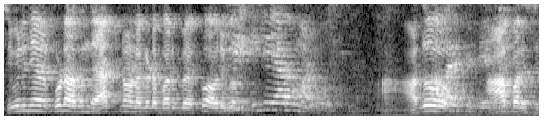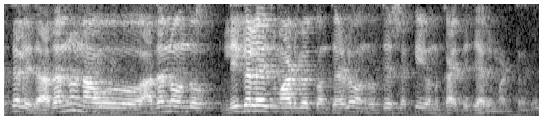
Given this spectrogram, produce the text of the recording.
ಸಿವಿಲ್ ಇಂಜಿನಿಯರ್ ಕೂಡ ಅದೊಂದು ಆ್ಯಕ್ಟ್ನ ಒಳಗಡೆ ಬರಬೇಕು ಅವರಿಗೊಂದು ಅದು ಆ ಪರಿಸ್ಥಿತಿ ಆ ಪರಿಸ್ಥಿತಿಯಲ್ಲಿದೆ. ಅದನ್ನು ನಾವು ಅದನ್ನು ಒಂದು ಲೀಗಲೈಸ್ ಮಾಡಬೇಕು ಅಂತ ಹೇಳಿ ಒಂದು ಉದ್ದೇಶಕ್ಕೆ ಈ ಒಂದು ಕಾಯ್ದೆ ಜಾರಿ ಮಾಡ್ತಾ ಇದ್ದೀವಿ.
